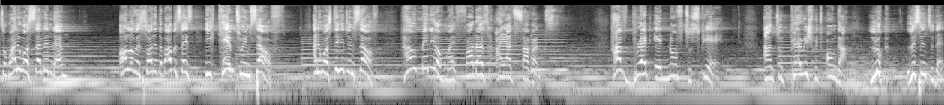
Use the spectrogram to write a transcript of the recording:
So while he was serving them, all of a sudden the Bible says he came to himself and he was thinking to himself, How many of my father's hired servants have bread enough to spare and to perish with hunger? Look, listen to that.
